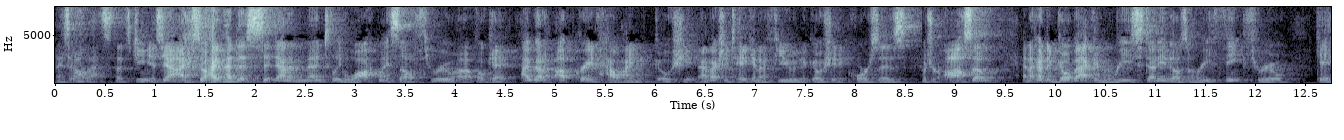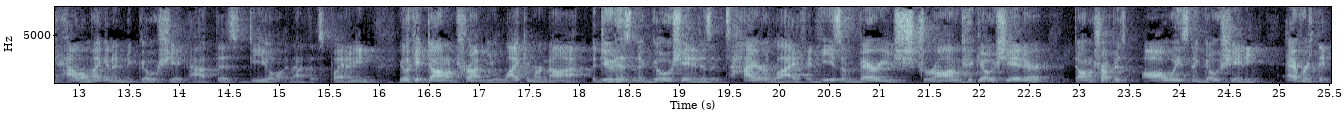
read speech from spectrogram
And I said, "Oh, that's that's genius." Yeah. So I've had to sit down and mentally walk myself through of, okay, I've got to upgrade how I negotiate. And I've actually taken a few negotiating courses, which are awesome, and I've had to go back and re-study those and rethink through okay, how am I going to negotiate at this deal and at this play? I mean, you look at Donald Trump, you like him or not, the dude has negotiated his entire life and he's a very strong negotiator. Donald Trump is always negotiating everything.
